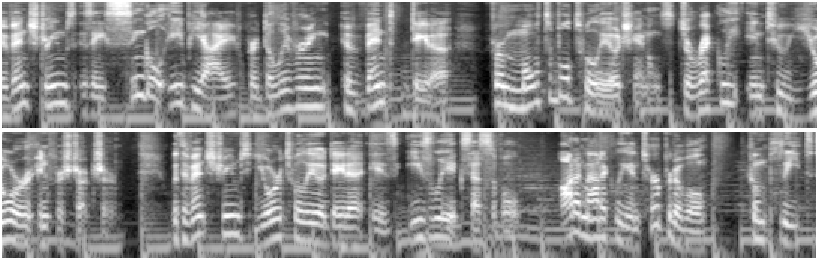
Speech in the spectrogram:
Event Streams is a single API for delivering event data from multiple Twilio channels directly into your infrastructure. With Event Streams, your Twilio data is easily accessible, automatically interpretable, complete,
